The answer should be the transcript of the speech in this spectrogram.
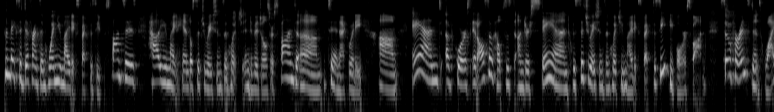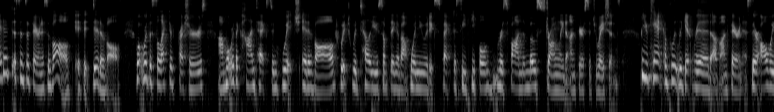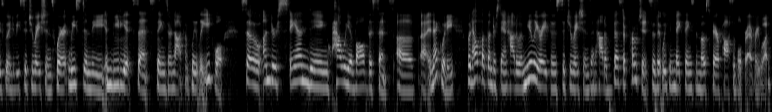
it makes a difference in when you might expect to see responses, how you might handle situations in which individuals respond to, um, to inequity. Um, and of course, it also helps us to understand the situations in which you might expect to see people respond. So, for instance, why did a sense of fairness evolve if it did evolve? What were the selective pressures? Um, what were the context in which it evolved, which would tell you something about when you would expect to see people respond the most strongly to unfair situations? You can't completely get rid of unfairness. There are always going to be situations where, at least in the immediate sense, things are not completely equal. So, understanding how we evolve this sense of uh, inequity would help us understand how to ameliorate those situations and how to best approach it so that we can make things the most fair possible for everyone.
